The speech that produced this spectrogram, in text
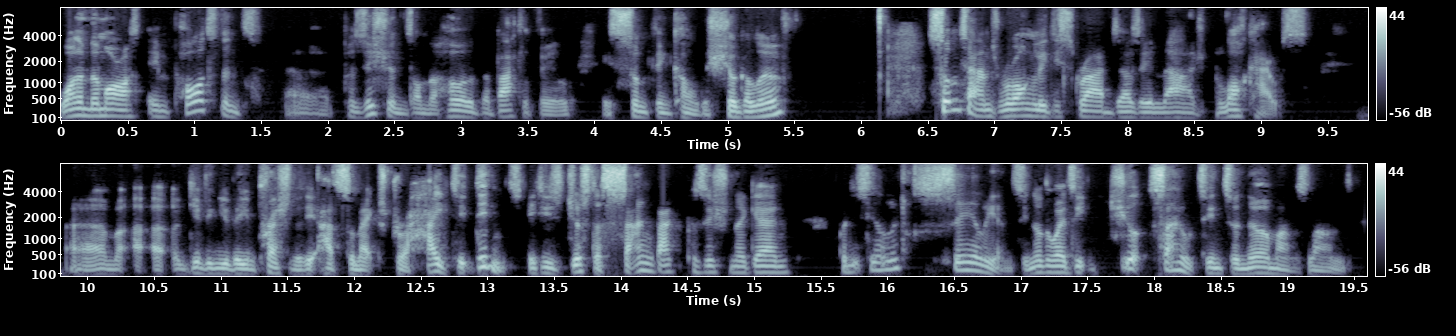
One of the more important uh, positions on the whole of the battlefield is something called the Sugarloaf, sometimes wrongly described as a large blockhouse. Um, uh, uh, giving you the impression that it had some extra height. It didn't. It is just a sandbag position again, but it's in a little salient. In other words, it juts out into no man's land.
